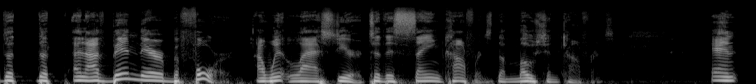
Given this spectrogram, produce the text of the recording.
the the and I've been there before I went last year to this same conference, the Motion Conference. And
